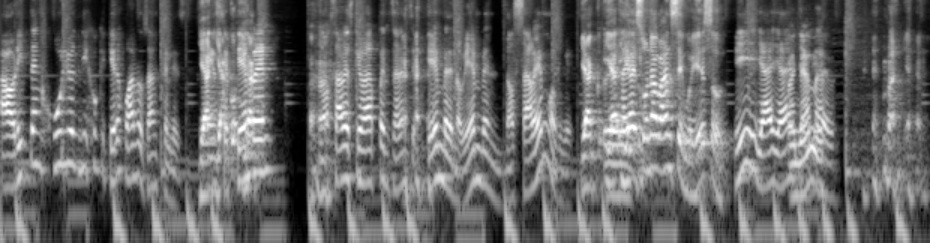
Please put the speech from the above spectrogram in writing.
ahorita en julio él dijo que quiere jugar a Los Ángeles. Ya- en ya septiembre Ajá. no sabes qué va a pensar en septiembre, noviembre, no sabemos, güey. ya, ya- ya es un avance, güey, eso. Sí, ya, ya. Mañana. Mañana.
